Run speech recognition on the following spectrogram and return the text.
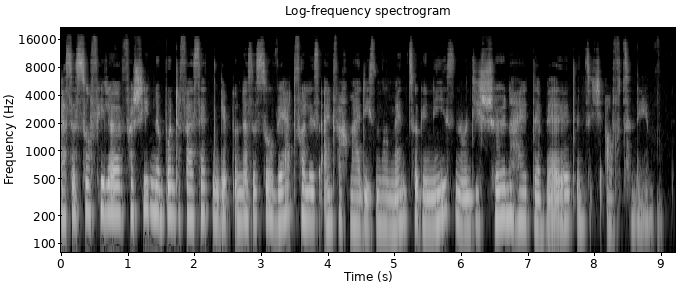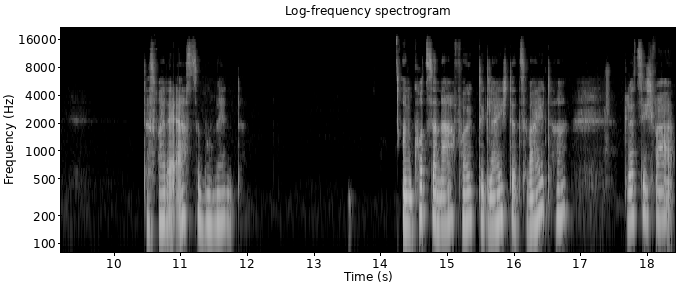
dass es so viele verschiedene bunte Facetten gibt und dass es so wertvoll ist, einfach mal diesen Moment zu genießen und die Schönheit der Welt in sich aufzunehmen. Das war der erste Moment. Und kurz danach folgte gleich der zweite. Plötzlich war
